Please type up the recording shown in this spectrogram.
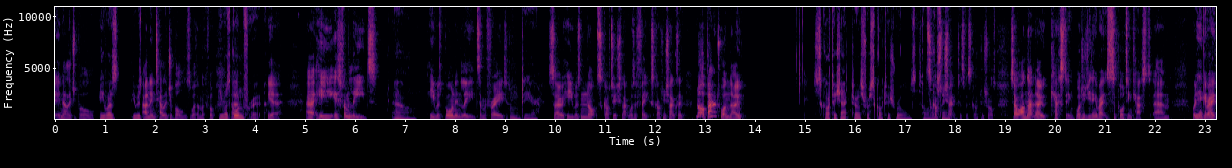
ineligible, He was. He was. unintelligible is the word I'm looking for. He was Uh, going for it. Yeah, uh, he is from Leeds. Oh. He was born in Leeds, I'm afraid. Oh dear. So he was not Scottish. That was a fake Scottish accent. Not a bad one though. Scottish actors for Scottish roles. Is all I'm Scottish actors for Scottish roles. So on that note, casting. What did you think about supporting cast? Um, what do you think about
